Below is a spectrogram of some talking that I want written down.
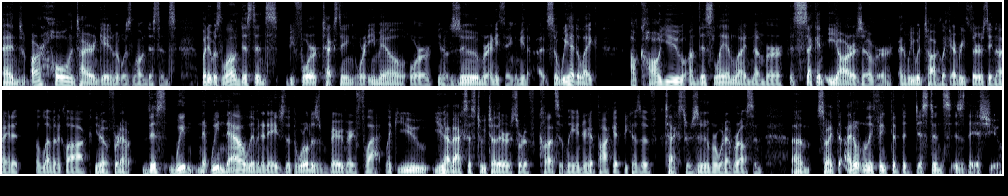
and our whole entire engagement was long distance. But it was long distance before texting or email or you know Zoom or anything. I mean, uh, so we had to like I'll call you on this landline number. The second ER is over, and we would talk like every Thursday night at 11 o'clock you know for now this we we now live in an age that the world is very very flat like you you have access to each other sort of constantly in your hip pocket because of text or zoom or whatever else and um, so I, I don't really think that the distance is the issue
